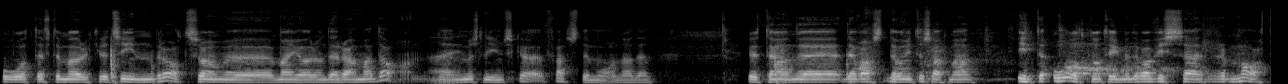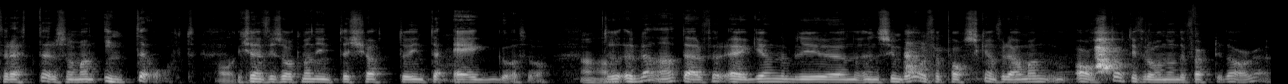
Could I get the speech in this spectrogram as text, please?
åt efter mörkrets inbrott som eh, man gör under Ramadan, den muslimska fastemånaden. Utan eh, det, var, det var inte så att man inte åt någonting, men det var vissa maträtter som man inte åt. Okej. Exempelvis åt man inte kött och inte ägg och så. Är bland annat därför äggen blir en, en symbol för påsken, för det har man avstått ifrån under 40 dagar.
